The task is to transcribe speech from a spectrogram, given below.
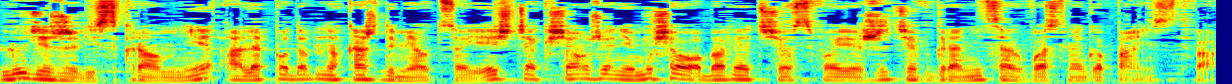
Ludzie żyli skromnie, ale podobno każdy miał co jeść, a książę nie musiał obawiać się o swoje życie w granicach własnego państwa.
